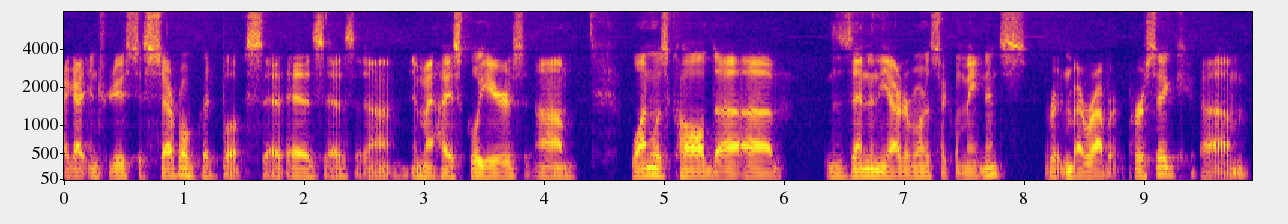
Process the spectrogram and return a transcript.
I got introduced to several good books as, as uh, in my high school years. Um, one was called uh, uh, Zen and the Art of Motorcycle Maintenance, written by Robert Pirsig. Um,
